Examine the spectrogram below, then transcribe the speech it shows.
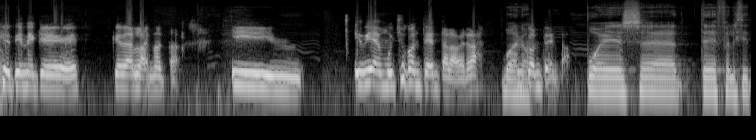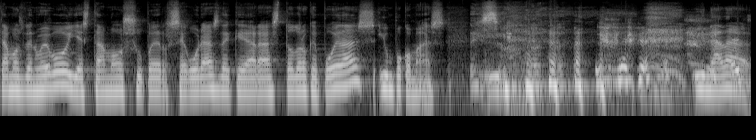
que tiene que, que dar la nota. Y, y bien, mucho contenta, la verdad. Bueno, muy contenta. Pues eh, te felicitamos de nuevo y estamos súper seguras de que harás todo lo que puedas y un poco más. Y, nada,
